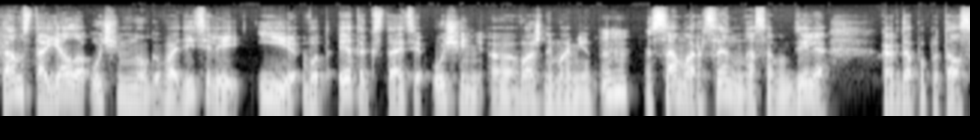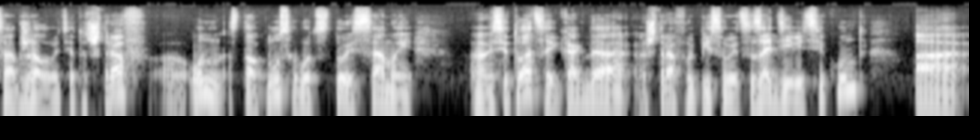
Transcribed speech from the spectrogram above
там стояло очень много водителей, и вот это, кстати, очень э, важный момент. Угу. Сам Арсен, на самом деле, когда попытался обжаловать этот штраф, э, он столкнулся вот с той самой э, ситуацией, когда штраф выписывается за 9 секунд, а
